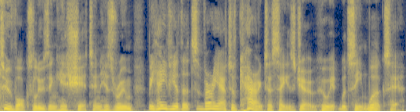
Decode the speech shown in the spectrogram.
Tuvok's losing his shit in his room, behaviour that's very out of character, says Joe, who it would seem works here.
